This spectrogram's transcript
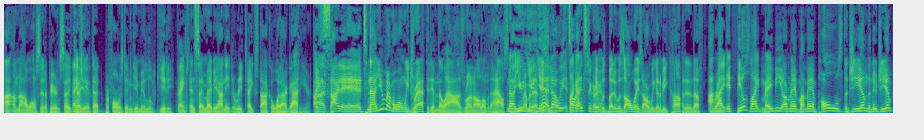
I, I'm not. I won't sit up here and say Thank tell you, you. that that performance didn't give me a little giddy. Thank you. And say maybe I need to retake stock of what I got here. Excited. Now you remember when we drafted him though, how I was running all over the house. No, though? you- remember you- that yeah, video? no, it's like on I- Instagram. It was, but it was always, are we going to be competent enough? I, I- Right. it feels like maybe our man, my man Poles, the GM, the new GM,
